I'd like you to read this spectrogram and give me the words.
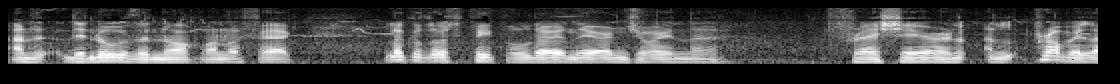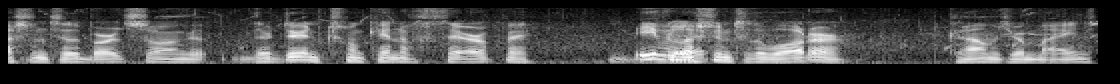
and they know the knock on effect. Look at those people down there enjoying the fresh air and, and probably listening to the bird song. They're doing some kind of therapy. Even Yeah. listening to the water calms your mind.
